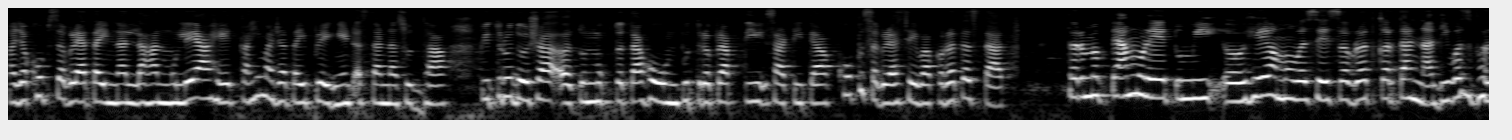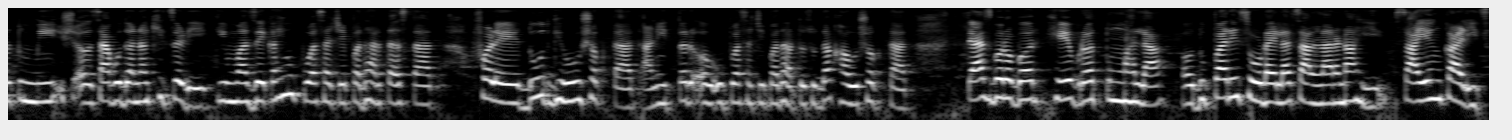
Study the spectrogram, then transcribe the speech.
माझ्या खूप सगळ्या ताईंना लहान मुले आहेत. काही माझ्या ताई प्रेग्नेंट असतानासुद्धा पितृदोषातून मुक्तता होऊन पुत्रप्राप्तीसाठी त्या खूप सगळ्या सेवा करत असतात. तर मग त्यामुळे तुम्ही हे अमावस्येचं व्रत करताना दिवसभर तुम्ही श साबुदाणा खिचडी किंवा जे काही उपवासाचे पदार्थ असतात फळे दूध घेऊ शकतात आणि इतर उपवासाचे पदार्थसुद्धा खाऊ शकतात. त्याचबरोबर हे व्रत तुम्हाला दुपारी सोडायला चालणार नाही. सायंकाळीच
